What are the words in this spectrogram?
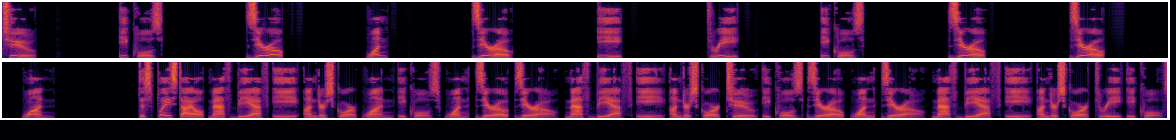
2 equals 0 1 0 E 3 equals 0 0 1 Display style Math E underscore one equals one zero zero. Math E underscore two equals zero one zero. Math E underscore three equals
